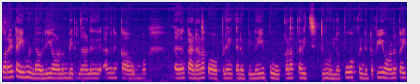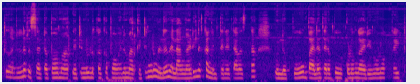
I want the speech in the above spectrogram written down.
കുറേ ടൈം ഉണ്ടാവില്ല? ഈ ഓണം പെരുന്നാൾ അങ്ങനെയൊക്കെ ആവുമ്പോൾ അങ്ങനെ കടകളൊക്കെ ഓപ്പൺ ആയിക്കാരം. പിന്നെ ഈ പൂക്കളൊക്കെ വെച്ചിട്ട് മുല്ലപ്പൂവൊക്കെ ഉണ്ട് കേട്ടോ അപ്പോൾ ഈ ഓണമൊക്കെ ആയിട്ട് നല്ല റിസൾട്ട് അപ്പോൾ മാർക്കറ്റിന്റെ ഉള്ളിലേക്കൊക്കെ പോകാൻ മാർക്കറ്റിന്റെ ഉള്ളിൽ നല്ല അങ്ങാടിയിലൊക്കെ അങ്ങനെ തന്നെ കേട്ടോ അവസ്ഥ. മുല്ലപ്പൂവും പലതരം പൂക്കളും കാര്യങ്ങളും ഒക്കെ ആയിട്ട്.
